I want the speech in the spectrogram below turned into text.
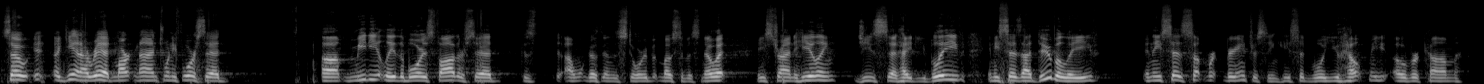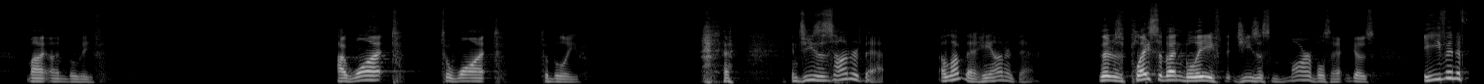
So it, again, I read Mark 9 24 said, uh, immediately, the boy's father said, because I won't go through the story, but most of us know it. He's trying to heal him. Jesus said, Hey, do you believe? And he says, I do believe. And he says something very interesting. He said, Will you help me overcome my unbelief? I want to want to believe. and Jesus honored that. I love that. He honored that. So There's a place of unbelief that Jesus marvels at and goes, even if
